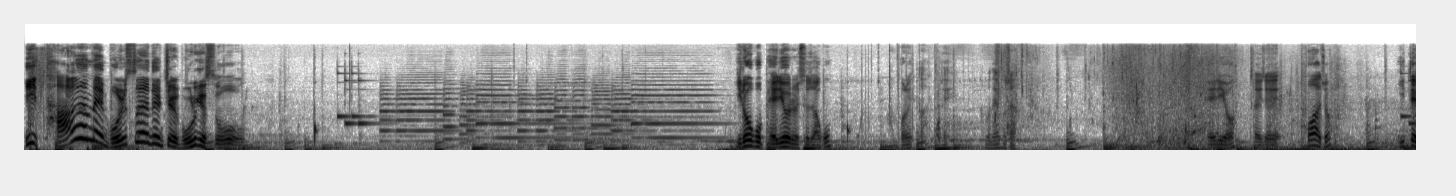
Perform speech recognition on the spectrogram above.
이 다음에 뭘 써야 될지 모르겠어. 이러고 배리어를 쓰자고? 아, 모르겠다. 그래. 한번 해보자. 배리어. 자, 이제 토하죠? 이때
